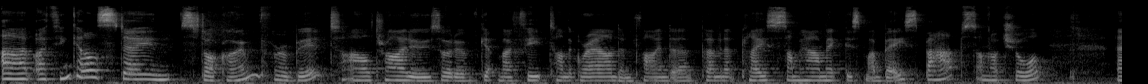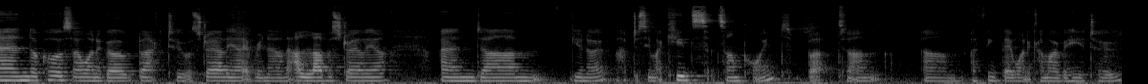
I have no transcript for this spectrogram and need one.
uh, I think I'll stay in Stockholm for a bit. I'll try to sort of get my feet on the ground and find a permanent place somehow, make this my base perhaps. I'm not sure. And of course, I want to go back to Australia every now and then. I love Australia. And, um, you know, I have to see my kids at some point, but um, um, I think they want to come over here too.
